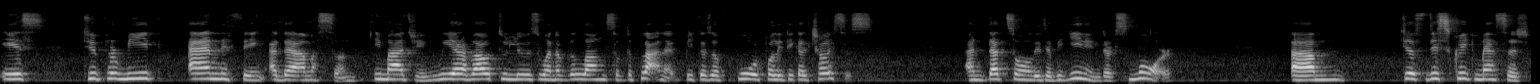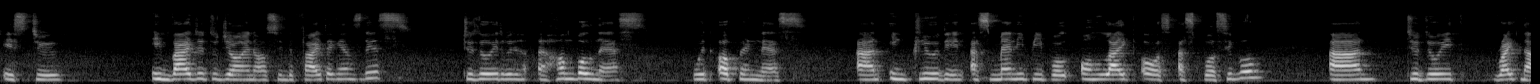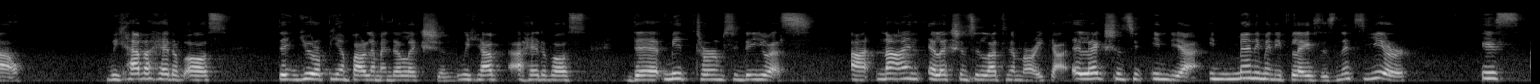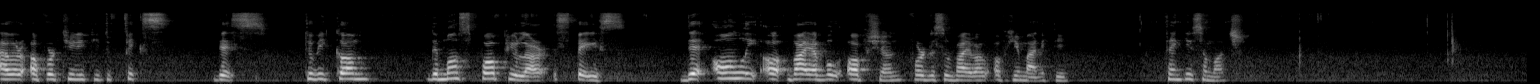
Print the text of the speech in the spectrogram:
is to permit anything at the Amazon. Imagine, we are about to lose one of the lungs of the planet because of poor political choices. And that's only the beginning, there's more. Um, just this quick message is to invite you to join us in the fight against this, to do it with a humbleness, with openness, and including as many people unlike us as possible, and to do it right now we have ahead of us the European Parliament election. We have ahead of us the midterms in the US, uh, nine elections in Latin America, elections in India, in many, many places. Next year is our opportunity to fix this, to become the most popular space, the only viable option for the survival of humanity. Thank you so much.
